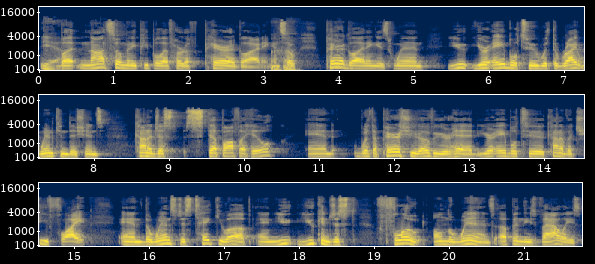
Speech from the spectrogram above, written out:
Yeah. but not so many people have heard of paragliding. And so, paragliding is when you you're able to, with the right wind conditions, kind of just step off a hill, and with a parachute over your head, you're able to kind of achieve flight, and the winds just take you up, and you you can just float on the winds up in these valleys.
